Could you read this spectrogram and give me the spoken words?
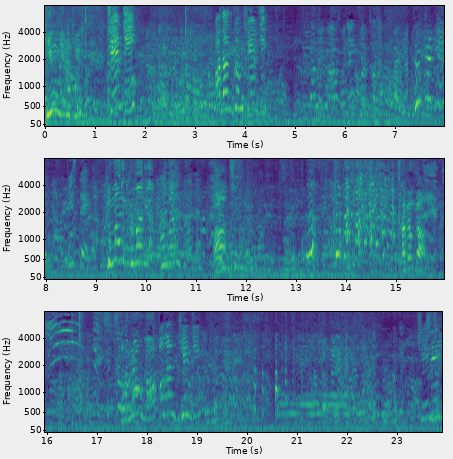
기흥 미음 기흥. GMG. 아, 난 그럼 GMG. 그렇게. 비슷해. 그 말이 그 말이야. 그 말. 아. 가면가. 가면가? 어, 난 GMG. GMG.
